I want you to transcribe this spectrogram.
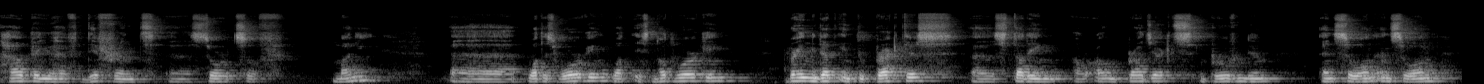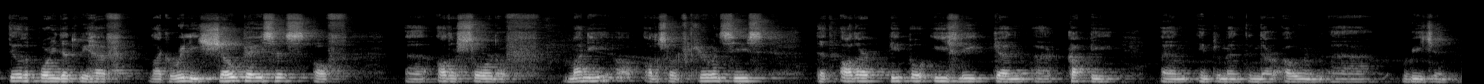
how can you have different uh, sorts of money, uh, what is working, what is not working, bringing that into practice, uh, studying our own projects, improving them, and so on and so on, till the point that we have like really showcases of other sort of money, other sort of currencies, that other people easily can uh, copy and implement in their own uh, region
